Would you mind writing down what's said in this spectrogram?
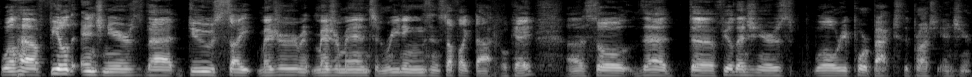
will have field engineers that do site measure measurements and readings and stuff like that okay? Uh, so that the field engineers will report back to the project engineer.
